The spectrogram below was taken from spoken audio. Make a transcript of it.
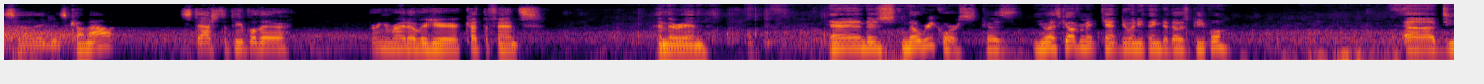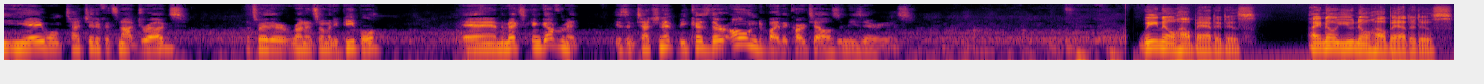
So they just come out, stash the people there, bring them right over here, cut the fence, and they're in. And there's no recourse because U.S. government can't do anything to those people. Uh, DEA won't touch it if it's not drugs. That's why they're running so many people. And the Mexican government isn't touching it because they're owned by the cartels in these areas. We know how bad it is. I know you know how bad it is.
